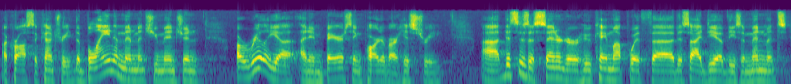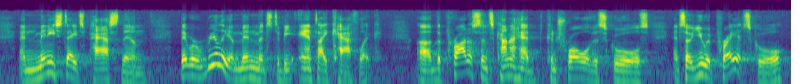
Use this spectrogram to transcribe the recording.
across the country. The Blaine amendments you mentioned are really a, an embarrassing part of our history. Uh, this is a senator who came up with uh, this idea of these amendments, and many states passed them. They were really amendments to be anti Catholic. Uh, the Protestants kind of had control of the schools, and so you would pray at school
